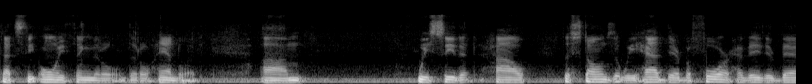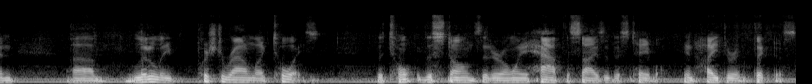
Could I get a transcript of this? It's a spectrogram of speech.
That's the only thing that'll that'll handle it. Um, we see that how the stones that we had there before have either been um, literally pushed around like toys. The, to- the stones that are only half the size of this table in height or in thickness,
